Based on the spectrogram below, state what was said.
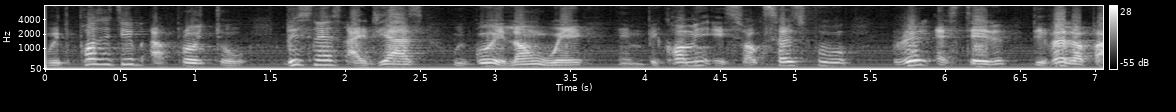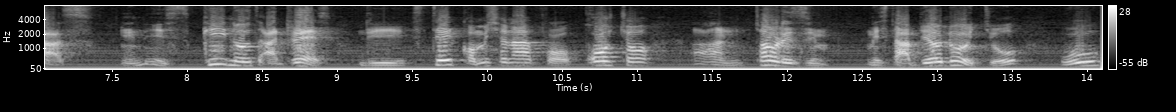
with positive approach to business ideas will go a long way in becoming a successful real estate developers. In his keynote address, the State Commissioner for Culture and Tourism, Mr. Abiodun Ojo, who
